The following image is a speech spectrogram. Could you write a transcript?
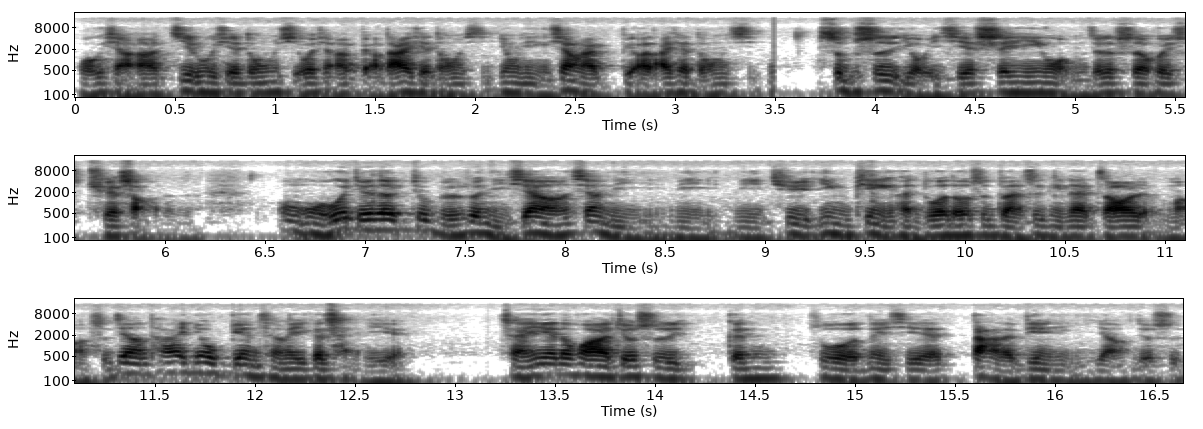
我想要记录一些东西，我想要表达一些东西，用影像来表达一些东西，是不是有一些声音我们这个社会是缺少的呢？我会觉得，就比如说你像像你你你去应聘，很多都是短视频在招人嘛，实际上它又变成了一个产业，产业的话就是跟做那些大的电影一样，就是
